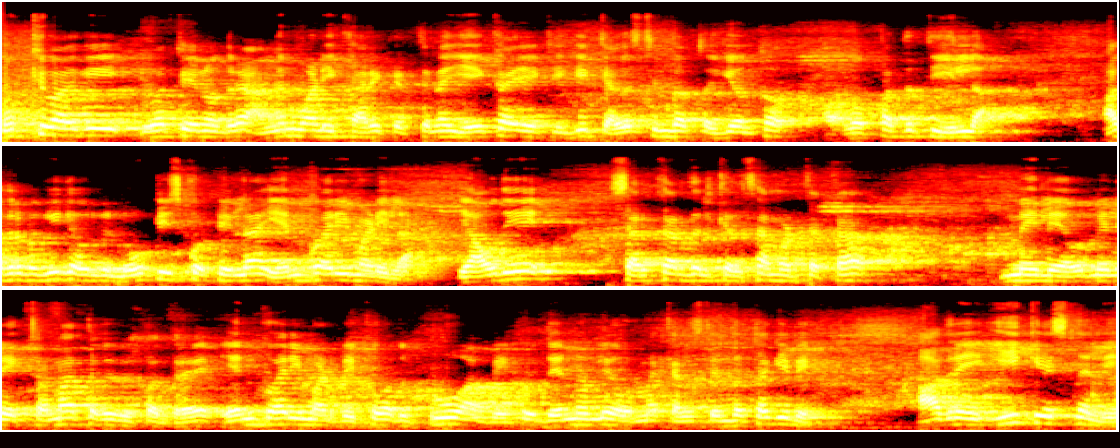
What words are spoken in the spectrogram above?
ಮುಖ್ಯವಾಗಿ ಇವತ್ತೇನು ಅಂದರೆ ಅಂಗನವಾಡಿ ಕಾರ್ಯಕರ್ತನ ಏಕಾಏಕಿಗೆ ಕೆಲಸದಿಂದ ತೆಗೆಯುವಂಥ ಪದ್ಧತಿ ಇಲ್ಲ. ಅದರ ಬಗ್ಗೆ ಅವ್ರಿಗೆ ನೋಟಿಸ್ ಕೊಟ್ಟಿಲ್ಲ ಎನ್ಕ್ವೈರಿ ಮಾಡಿಲ್ಲ. ಯಾವುದೇ ಸರ್ಕಾರದಲ್ಲಿ ಕೆಲಸ ಮಾಡ್ತಕ್ಕ ಮೇಲೆ, ಅವ್ರ ಮೇಲೆ ಕ್ರಮ ತಗೋಬೇಕು ಅಂದರೆ ಎನ್ಕ್ವೈರಿ ಮಾಡಬೇಕು, ಅದು ಪ್ರೂವ್ ಆಗಬೇಕು ದೆನ್ನಲ್ಲಿ ಅವ್ರನ್ನ ಕೆಲಸದಿಂದ ತೆಗಿಬೇಕು. ಆದರೆ ಈ ಕೇಸ್ನಲ್ಲಿ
